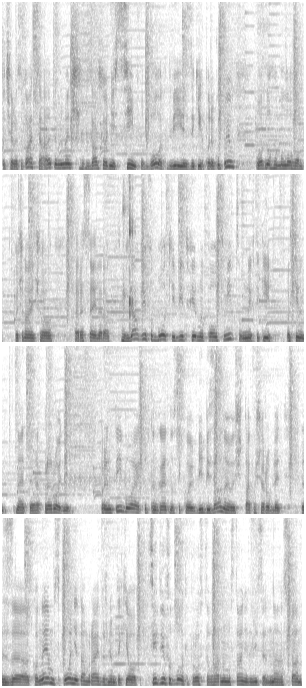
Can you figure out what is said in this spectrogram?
плачевна ситуація, але тим не менш взяв сьогодні сім футболок, дві з яких перекупив у одного малого починаючого ресейлера. Взяв дві футболки від фірми Paul Smith. У них такі постійно, знаєте, природні принти бувають. Тут конкретно з такою бібізяною, що також роблять з конем, з поні там райдужним таке. Ці дві футболки просто в гарному стані. Дивіться на стан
